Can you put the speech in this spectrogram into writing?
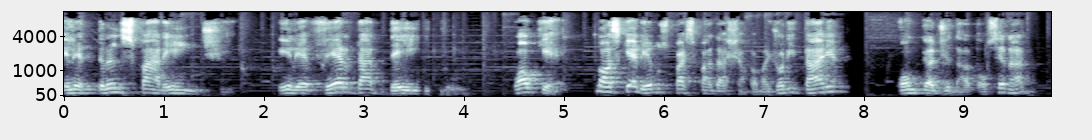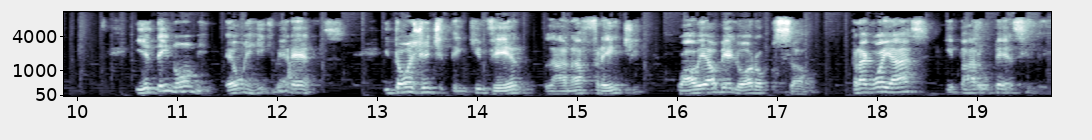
Ele é transparente, ele é verdadeiro. Qual que é? Nós queremos participar da chapa majoritária como candidato ao Senado, e ele tem nome, é o Henrique Meirelles. Então a gente tem que ver lá na frente qual é a melhor opção para Goiás e para o PSD.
